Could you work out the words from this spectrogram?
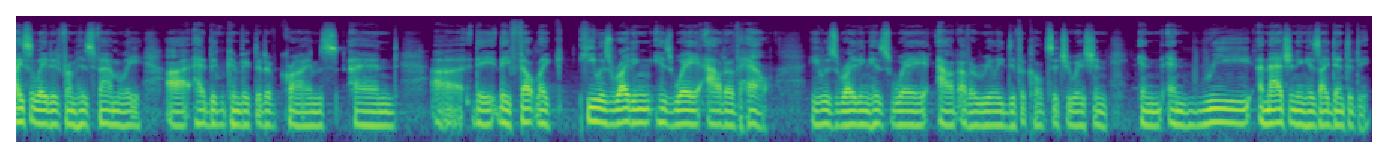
isolated from his family, uh, had been convicted of crimes, and uh, they they felt like he was writing his way out of hell. He was writing his way out of a really difficult situation and, and reimagining his identity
